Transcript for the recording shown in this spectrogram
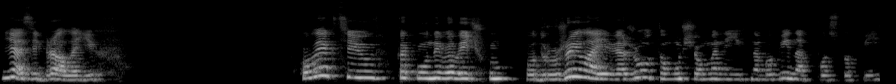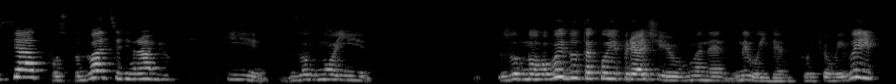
Я зібрала їх колекцію таку невеличку, подружила і в'яжу, тому що в мене їх на бобінах по 150, по 120 грамів. І з одної з одного виду такої пряжі в мене не вийде плечовий виріб.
